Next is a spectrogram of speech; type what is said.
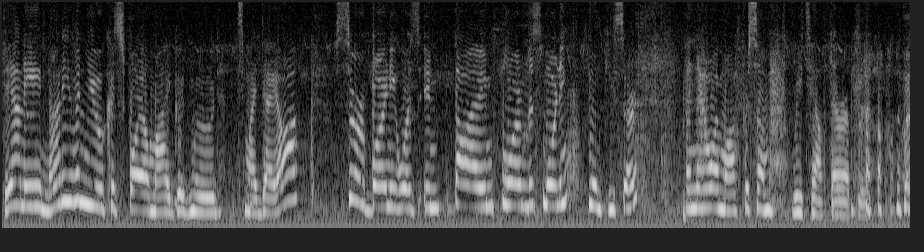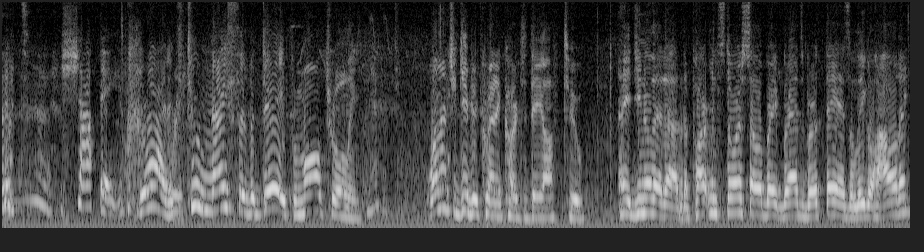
Danny, not even you could spoil my good mood. It's my day off. Sir Barney was in fine form this morning. Thank you, sir. And now I'm off for some retail therapy. Shopping. Brad, it's too nice of a day for mall trolling. Why don't you give your credit cards a day off, too? Hey, do you know that uh, department stores celebrate Brad's birthday as a legal holiday?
